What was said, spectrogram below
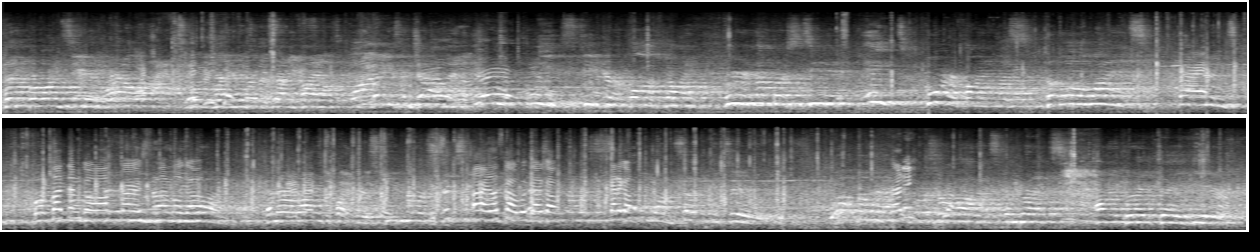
The number one seeded Red Alliance will be heading into the semifinals. Ladies and gentlemen, if you please keep your applause going for your number seeded eight quarterfinalists, the Blue Alliance. Captains, Let them go off first, and then we'll go. And their alliance partners, team number 60. All right, let's go. We gotta go. Gotta go. 172. Welcome to Ready? Congrats on a great day here.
